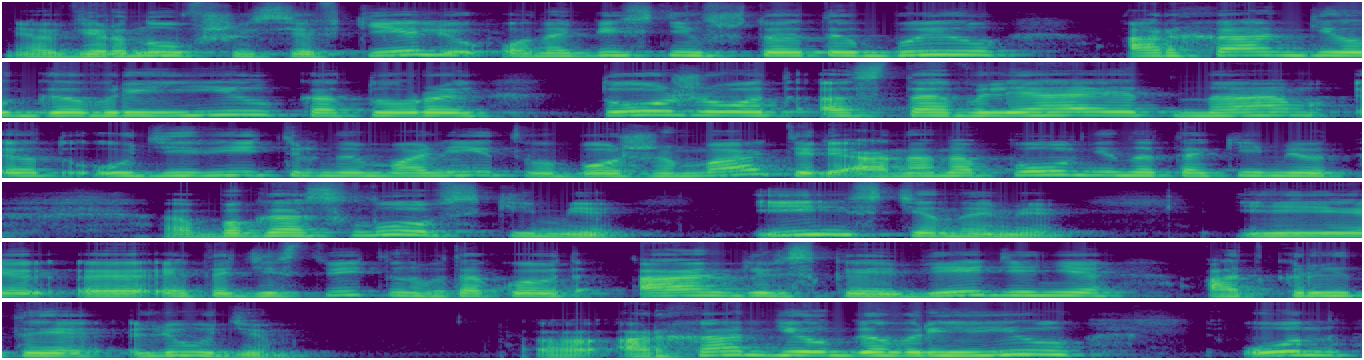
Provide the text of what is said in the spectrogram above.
э, вернувшийся в келью, он объяснил, что это был архангел Гавриил, который тоже вот оставляет нам эту удивительную молитву Божьей Матери. Она наполнена такими вот э, богословскими истинами. И э, это действительно вот такое вот ангельское ведение, открытое людям. Архангел Гавриил он,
